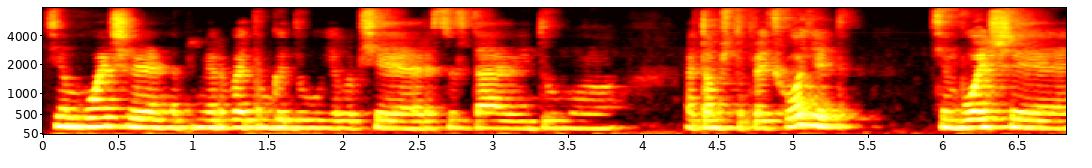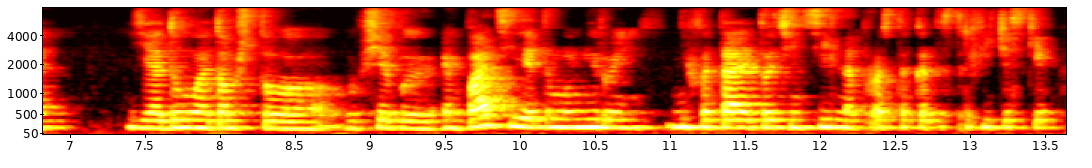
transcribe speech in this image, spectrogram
тем больше, например, в этом году я вообще рассуждаю и думаю о том, что происходит, тем больше я думаю о том, что вообще бы эмпатии этому миру не хватает очень сильно, просто катастрофически.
